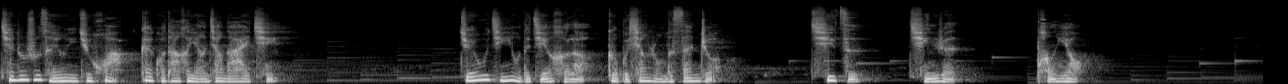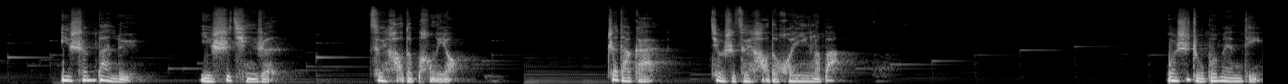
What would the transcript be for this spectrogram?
钱钟书曾用一句话概括他和杨绛的爱情：绝无仅有的结合了各不相容的三者，妻子、情人。朋友，一生伴侣、一世情人、最好的朋友。这大概就是最好的婚姻了吧？我是主播 Mandy，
